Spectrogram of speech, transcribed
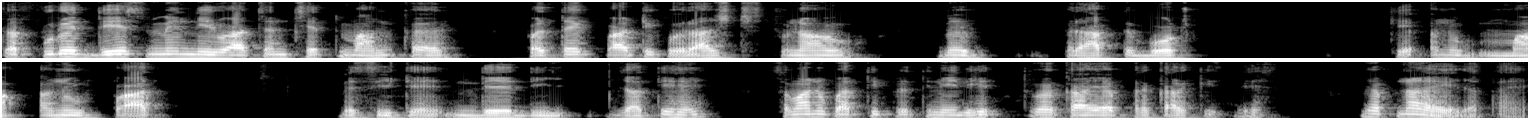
तब पूरे देश में निर्वाचन क्षेत्र मानकर प्रत्येक पार्टी को राष्ट्रीय चुनाव में प्राप्त वोट के अनुपात में सीटें दे दी जाती हैं। समानुपाती प्रतिनिधित्व का यह प्रकार किस देश में अपनाया जाता है?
